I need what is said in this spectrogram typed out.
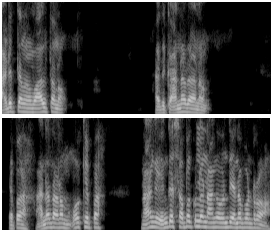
அடுத்தவன் வாழ்த்தணும். அதுக்கு அன்னதானம். எப்பா அன்னதானம் ஓகேப்பா. நாங்க எங்க சபைக்குள்ள நாங்க வந்து என்ன பண்றோம்?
